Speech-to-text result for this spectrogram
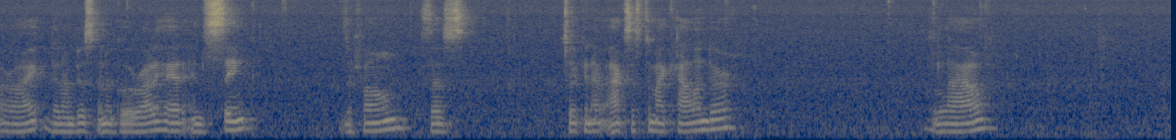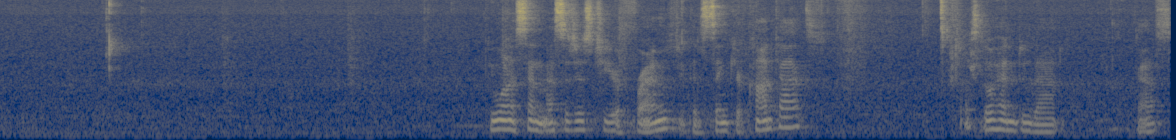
All right, then I'm just going to go right ahead and sync the phone. It says so I can have access to my calendar allow. If you want to send messages to your friends, you can sync your contacts. Let's go ahead and do that. Yes.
